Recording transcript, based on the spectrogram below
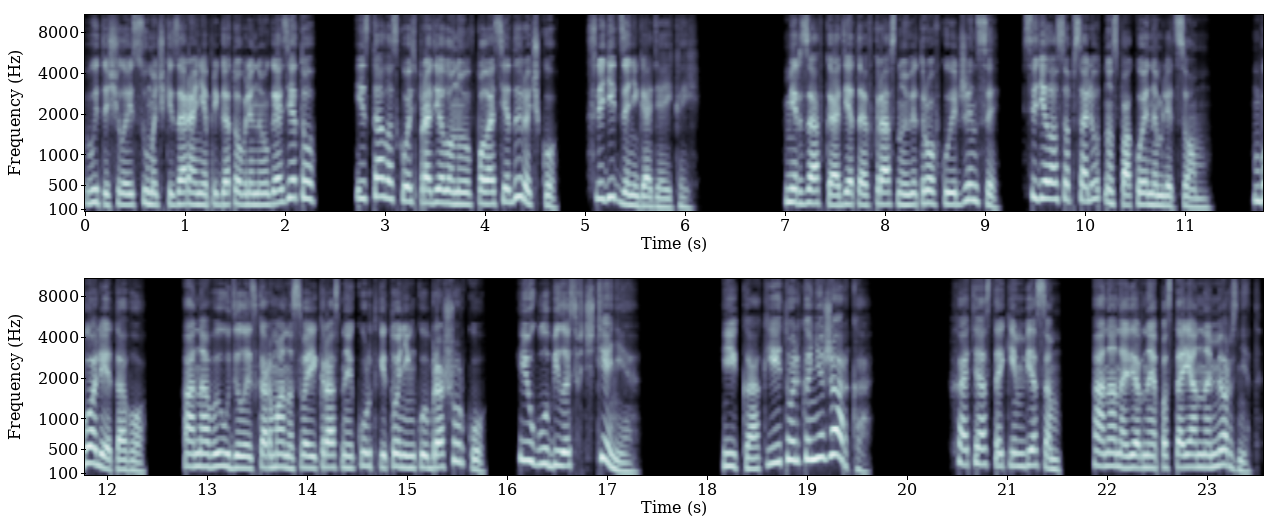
вытащила из сумочки заранее приготовленную газету и стала сквозь проделанную в полосе дырочку следить за негодяйкой. Мерзавка, одетая в красную ветровку и джинсы, сидела с абсолютно спокойным лицом. Более того, она выудила из кармана своей красной куртки тоненькую брошюрку и углубилась в чтение. И как ей только не жарко. Хотя с таким весом она, наверное, постоянно мерзнет.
